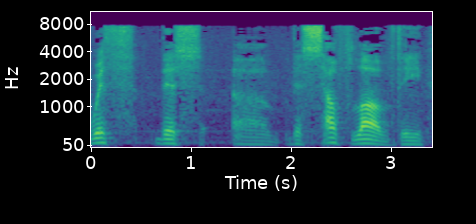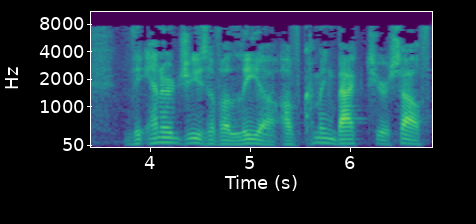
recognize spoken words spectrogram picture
with this uh, this self love, the the energies of Aliyah, of coming back to yourself,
